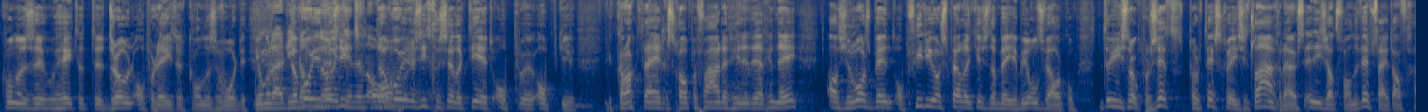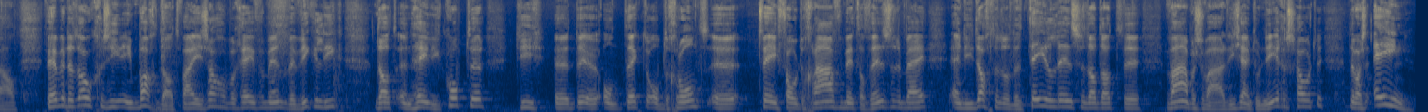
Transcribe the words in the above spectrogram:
konden ze, hoe heet het, drone operator konden ze worden. Jongelui die dan nog nooit dus in een oorlog... Dan word je dus niet geselecteerd op, uh, op je, je karaktereigenschappen, vaardigheden en dergelijke. Nee, als je los bent op videospelletjes, dan ben je bij ons welkom. Er is er ook protest, protest geweest in het Lagerhuis en die zat van de website afgehaald. We hebben dat ook gezien in Bagdad, waar je zag op een gegeven moment bij Wikileaks... dat een helikopter, die uh, de, ontdekte op de grond twee fotografen met dat wensen erbij... En die dachten dat de telelensen dat dat uh, wapens waren. Die zijn toen neergeschoten. Er was één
